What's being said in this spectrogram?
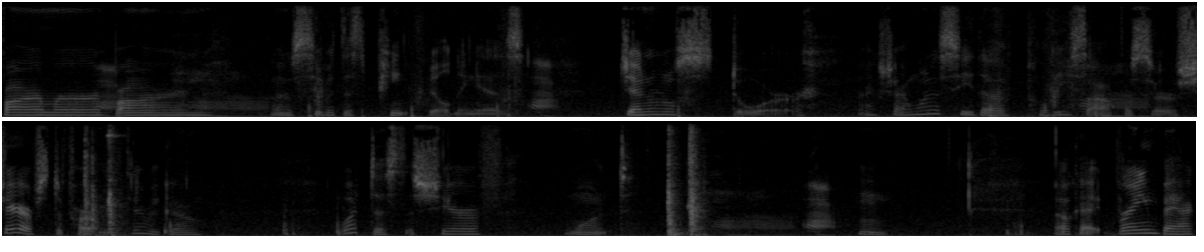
Farmer, Barn. Let's see what this pink building is. General Store. Actually, I want to see the police officer. Sheriff's Department. There we go. What does the sheriff want? Hmm. Okay, bring back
